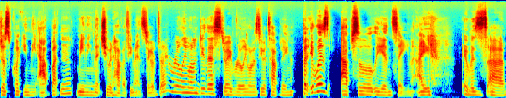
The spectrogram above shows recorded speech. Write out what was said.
just clicking the app button, meaning that she would have a few minutes to go, Do I really want to do this? Do I really want to see what's happening? But it was absolutely insane. I it was uh,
